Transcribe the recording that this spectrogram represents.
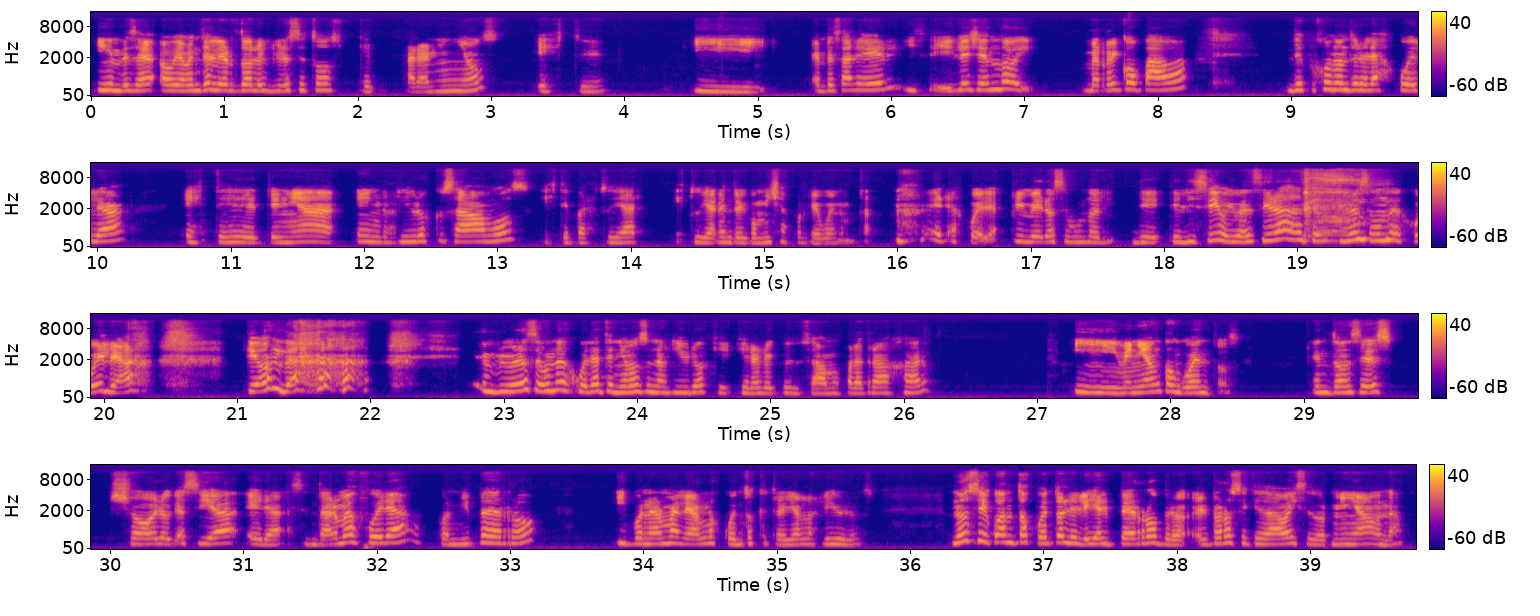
Y empecé, obviamente, a leer todos los libros estos que para niños. Este. Y empecé a leer y seguí leyendo y me recopaba. Después cuando entré a la escuela, este, tenía en los libros que usábamos, este, para estudiar, estudiar entre comillas, porque bueno, era escuela, primero, segundo de, de liceo, iba a decir, ah, primero, segundo de escuela. ¿Qué onda? en primero, segundo de escuela teníamos unos libros que, que era lo que usábamos para trabajar y venían con cuentos. Entonces yo lo que hacía era sentarme afuera con mi perro y ponerme a leer los cuentos que traían los libros. No sé cuántos cuentos le leía el perro, pero el perro se quedaba y se dormía, onda,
